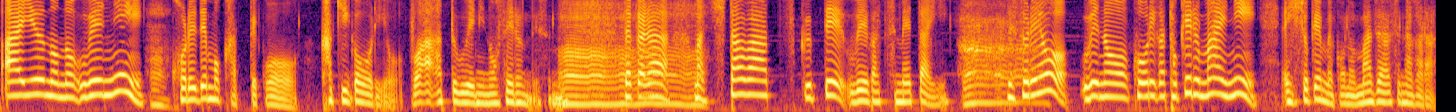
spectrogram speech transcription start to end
あいうのの上にうんこれでも買ってこうかき氷をわーっと上に乗せるんですね。だからまあ下は熱くて上が冷たい。でそれを上の氷が溶ける前にえ一生懸命この混ぜ合わせながら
